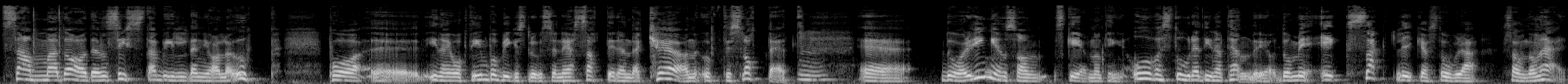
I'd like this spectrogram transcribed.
samma dag, den sista bilden jag la upp på, eh, innan jag åkte in på Biggest Loser när jag satt i den där kön upp till slottet. Eh, då var det ingen som skrev någonting. Åh vad stora dina tänder är. De är exakt lika stora som de här.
